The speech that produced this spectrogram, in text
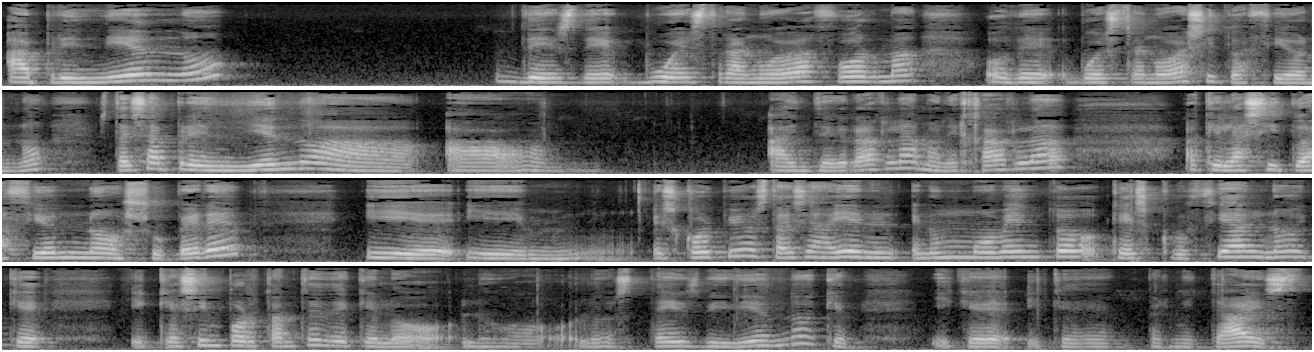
aprendiendo desde vuestra nueva forma o de vuestra nueva situación, ¿no? Estáis aprendiendo a, a, integrarla, a manejarla, a que la situación no supere y, y Scorpio, estáis ahí en, un momento que es crucial, ¿no? Y que, y que es importante de que lo, lo, lo estéis viviendo que, y, que, y que permitáis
